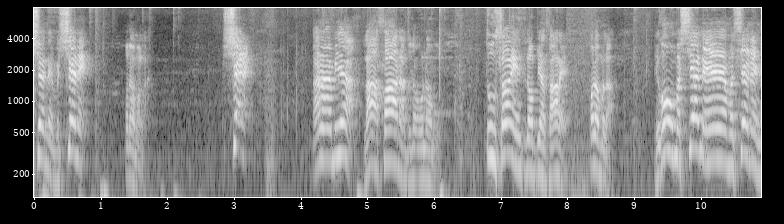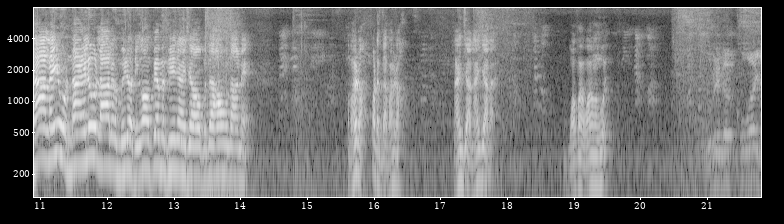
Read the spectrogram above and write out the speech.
ရှက်နဲ့မရှက်နဲ့ဟုတ်တယ်မလားရှက်နဲ့အာနာမီကလာစားတာကျွန်တော်အုံနောက်ကိုသူစားရင်ကျွန်တော်ပြန်စားတယ်ဟုတ်တယ်မလားဒီကောင်မရှက်နဲ့မရှက်နဲ့ငါလိမ့်ကိုနိုင်လို့လားလို့မေးတော့ဒီကောင်ပြန်မပြေနိုင်ကြဘူးပါဇာဟောင်းသားနဲ့ဟာဘာလို့ဟုတ်တယ်ဘာလို့လိုင်းကြလိုင်းကြလိုက်ဝါဖာဝါမဟုတ် 俺が怖いの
